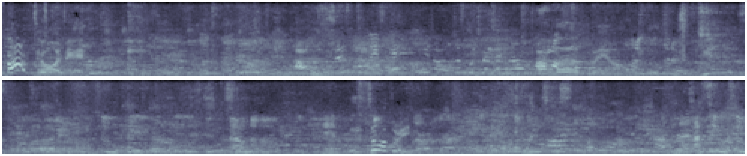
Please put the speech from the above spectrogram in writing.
Stop doing it. I was just in their page, you know, just looking at them. I love them. Like, look at her. Yes. Love them. Two kids. Found a head. Is two or three? Know. I seen two.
